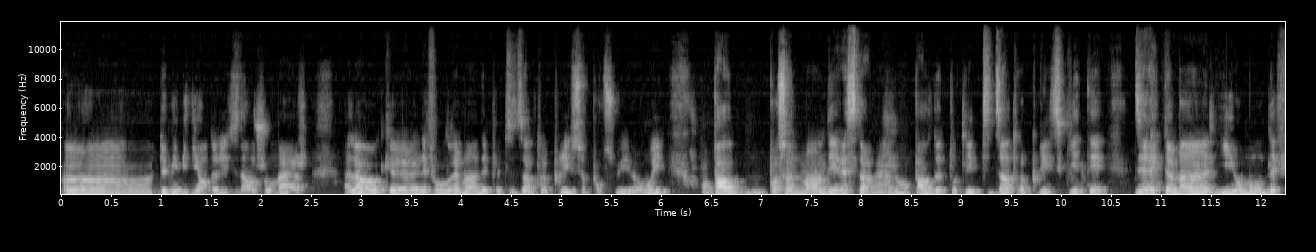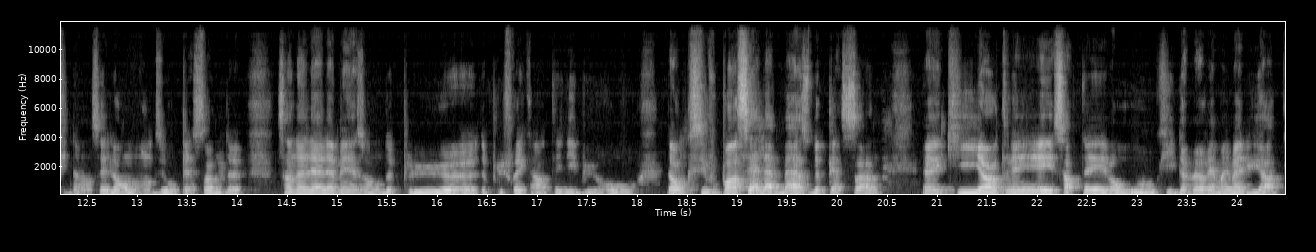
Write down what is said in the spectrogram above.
un demi-million de résidents au chômage, alors que l'effondrement des petites entreprises se poursuit. Oui, on parle pas seulement des restaurants, on parle de toutes les petites entreprises qui étaient directement liées au monde de la finance. Et là, on dit aux personnes de s'en aller à la maison, de plus, euh, de plus fréquenter les bureaux. Donc, si vous pensez à la masse de personnes euh, qui entraient et sortaient, ou qui demeuraient même à New York,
